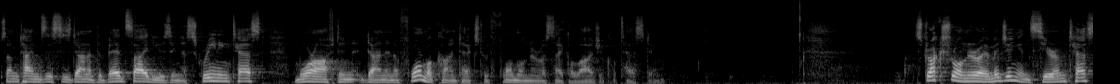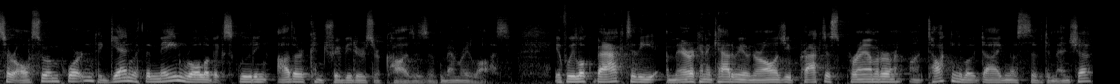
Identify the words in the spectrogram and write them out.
Sometimes this is done at the bedside using a screening test, more often done in a formal context with formal neuropsychological testing. Structural neuroimaging and serum tests are also important, again with the main role of excluding other contributors or causes of memory loss. If we look back to the American Academy of Neurology practice parameter on talking about diagnosis of dementia,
